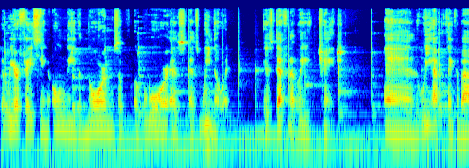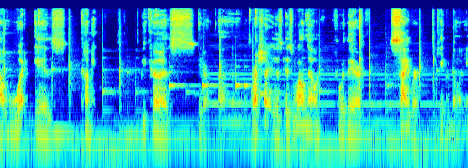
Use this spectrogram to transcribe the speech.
that we are facing only the norms of, of war as as we know it is definitely changed, and we have to think about what is coming because you know uh, Russia is, is well known for their cyber capability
